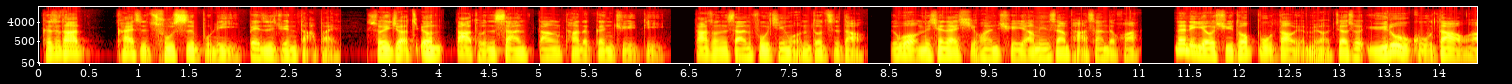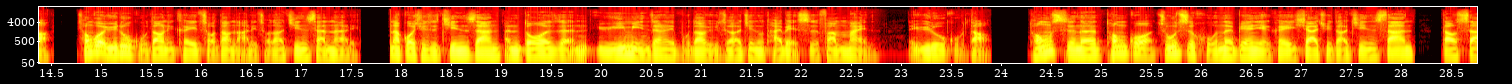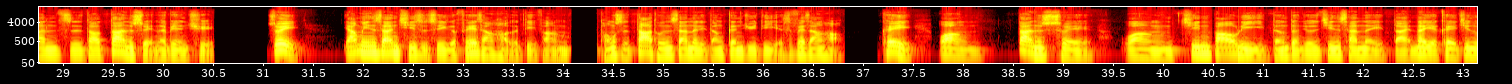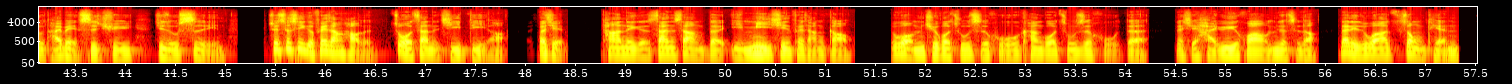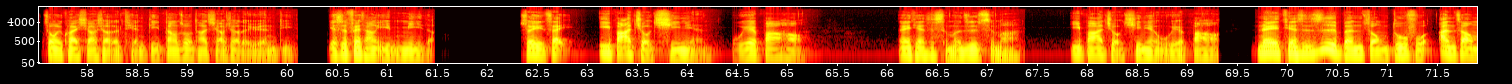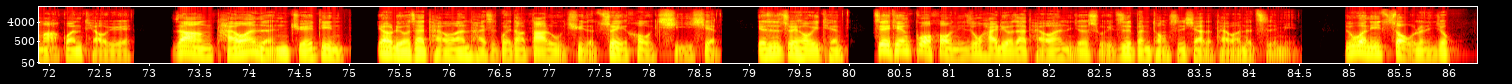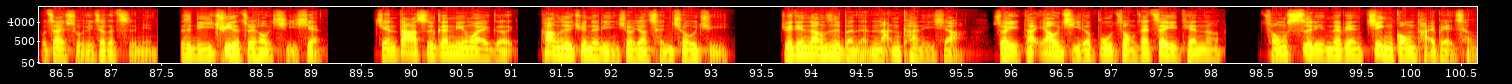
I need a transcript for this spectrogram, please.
可是他开始出师不利，被日军打败，所以就用大屯山当他的根据地。大屯山附近，我们都知道，如果我们现在喜欢去阳明山爬山的话，那里有许多步道，有没有？叫做鱼路古道啊。通过鱼路古道，你可以走到哪里？走到金山那里。那过去是金山，很多人渔民在那里捕到鱼之后，要进入台北市贩卖的鱼路古道。同时呢，通过竹子湖那边也可以下去到金山、到三芝、到淡水那边去。所以阳明山其实是一个非常好的地方。同时，大屯山那里当根据地也是非常好，可以往淡水、往金包里等等，就是金山那一带，那也可以进入台北市区，进入士林。所以这是一个非常好的作战的基地啊，而且它那个山上的隐秘性非常高。如果我们去过竹子湖，看过竹子湖的那些海芋花，我们就知道那里如果要种田，种一块小小的田地，当做它小小的园地，也是非常隐秘的。所以在一八九七年五月八号那一天是什么日子吗？一八九七年五月八号那一天是日本总督府按照马关条约，让台湾人决定。要留在台湾还是回到大陆去的最后期限，也是最后一天。这一天过后，你如果还留在台湾，你就属于日本统治下的台湾的子民；如果你走了，你就不再属于这个子民。这是离去的最后期限。简大师跟另外一个抗日军的领袖叫陈秋菊，决定让日本人难看一下，所以他邀集了部众，在这一天呢，从士林那边进攻台北城。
